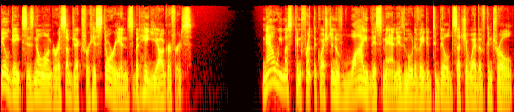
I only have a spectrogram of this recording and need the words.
Bill Gates is no longer a subject for historians but hagiographers. Now we must confront the question of why this man is motivated to build such a web of control.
